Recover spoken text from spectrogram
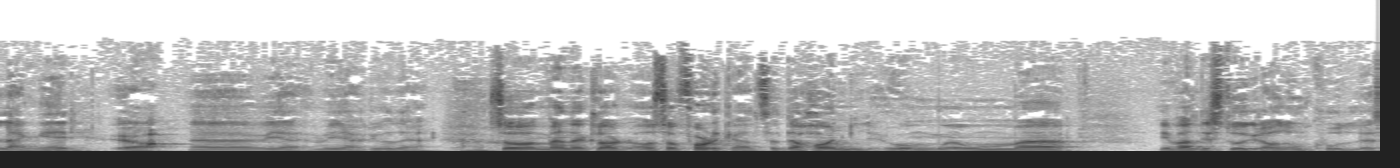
lenger. Ja. Eh, Vi, gjør- vi gjør jo det. Så, men det er klart, altså folkehelse det handler jo om, om eh, i veldig stor grad om hvordan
